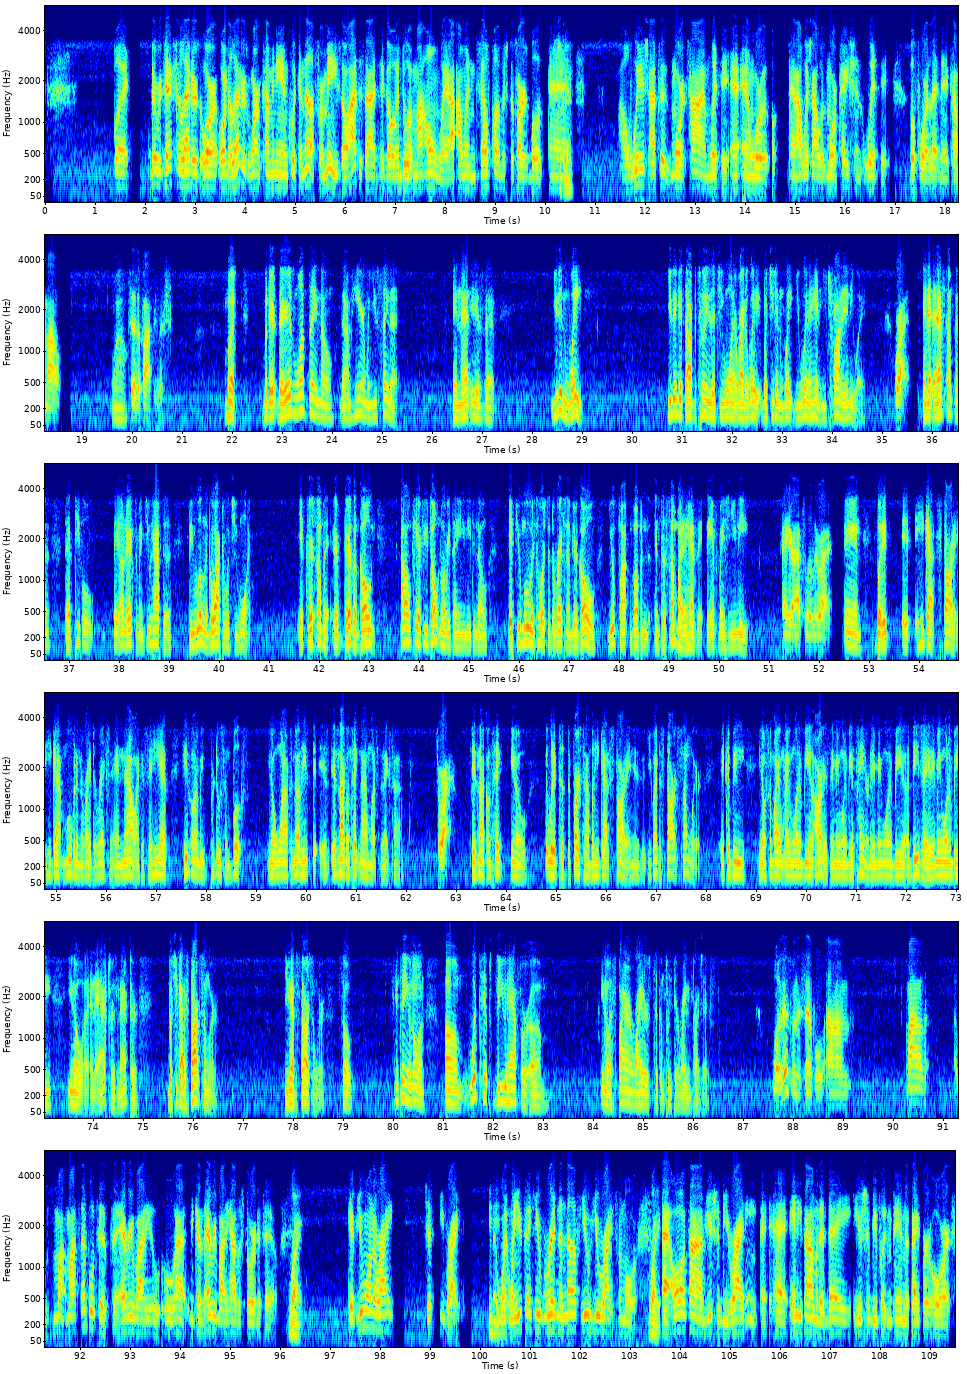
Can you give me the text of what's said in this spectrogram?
but the rejection letters or or the letters weren't coming in quick enough for me. So I decided to go and do it my own way. I, I went and self-published the first book, and Okay. I wish I took more time with it, and, and were and I wish I was more patient with it before letting it come out Wow. to the populace. But but there there is one thing though that I'm hearing when you say that, and that is that you didn't wait. You didn't get the opportunity that you wanted right away, but you didn't wait. You went ahead and you tried it anyway. Right. And, that, and that's something that people they underestimate. You have to be willing to go after what you want. If there's something, if there's a goal, I don't care if you don't know everything you need to know. If you're moving towards the direction of your goal, you'll bump in, into somebody that has the, the information you need. And you're absolutely right. And but it it he got started. He got moving in the right direction. And now, like I said, he has he's going to be producing books, you know, one after another. He's it, it's- it's not going to take nine months the next time. Right. It's not going to take you know what it took the first time, but he got started. And you- got to start somewhere. It could be you know somebody may want to be an artist. They may want to be a painter. They may want to be a DJ. They may want to be you know an actress, an actor. But you got to start somewhere. You have to start somewhere. So continuing on, um, what tips do you have for um, you know aspiring writers to complete their writing projects? Well, this one is simple. Um, Myles, my my simple tip to everybody who who has because everybody has a story to tell. Right. If you want to write, just keep writing. Mhm. When when you think you've written enough, you you write some more. Right. At all times, you should be writing. At, at any time of the day, you should be putting pen to paper or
